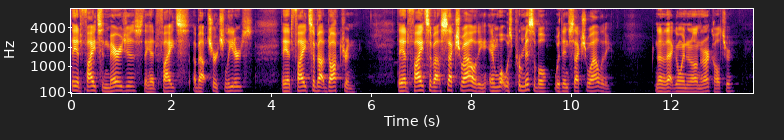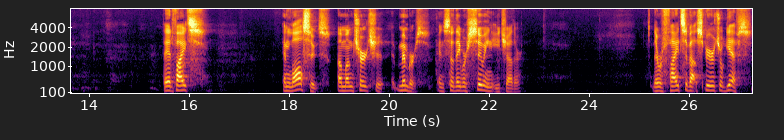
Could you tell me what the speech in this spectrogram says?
they had fights in marriages, they had fights about church leaders, they had fights about doctrine, they had fights about sexuality and what was permissible within sexuality. None of that going on in our culture. They had fights and lawsuits among church members, and so they were suing each other. There were fights about spiritual gifts,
